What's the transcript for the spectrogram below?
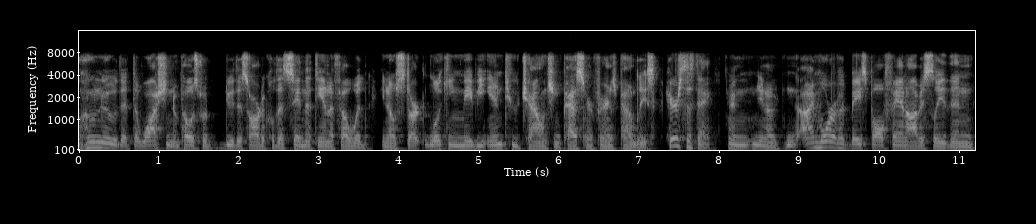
who knew that the Washington Post would do this article that's saying that the NFL would, you know, start looking maybe into challenging pass interference penalties. Here's the thing. And, you know, I'm more of a baseball fan, obviously, than,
